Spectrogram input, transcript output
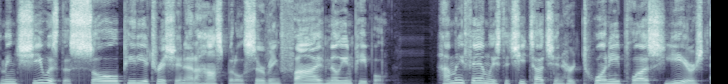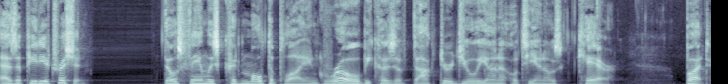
I mean, she was the sole pediatrician at a hospital serving 5 million people. How many families did she touch in her 20 plus years as a pediatrician? Those families could multiply and grow because of Dr. Juliana Otieno's care. But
